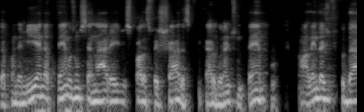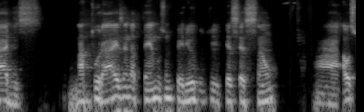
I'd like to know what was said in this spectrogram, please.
da pandemia, ainda temos um cenário de escolas fechadas que ficaram durante um tempo. Então, além das dificuldades naturais, ainda temos um período de exceção aos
